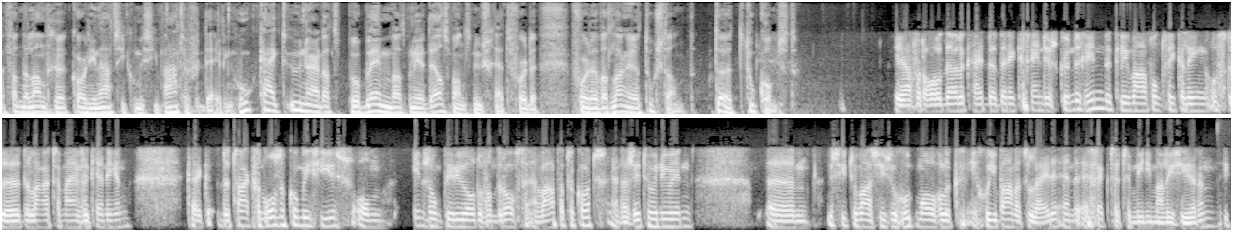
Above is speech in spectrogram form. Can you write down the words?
van de Landelijke Coördinatiecommissie Waterverdeling. Hoe kijkt u naar dat probleem wat meneer Delsmans nu schetst voor de, voor de wat langere toestand, de toekomst? Ja, voor alle duidelijkheid, daar ben ik geen deskundige in, de klimaatontwikkeling of de, de lange termijn verkenningen. Kijk, de taak van onze commissie is om in zo'n periode van droogte en watertekort, en daar zitten we nu in, um, de situatie zo goed mogelijk in goede banen te leiden en de effecten te minimaliseren. Ik,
